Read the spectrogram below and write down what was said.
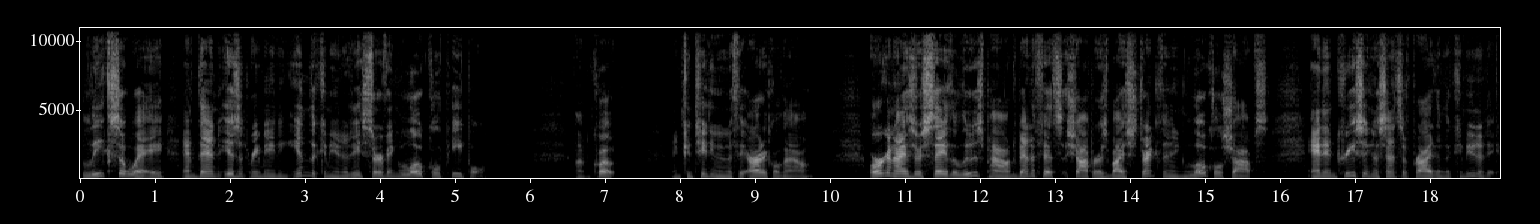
leaks away, and then isn't remaining in the community serving local people. Unquote. And continuing with the article now. Organizers say the Lose Pound benefits shoppers by strengthening local shops and increasing a sense of pride in the community.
